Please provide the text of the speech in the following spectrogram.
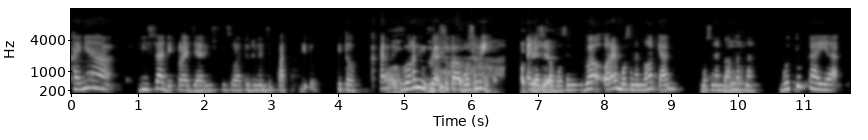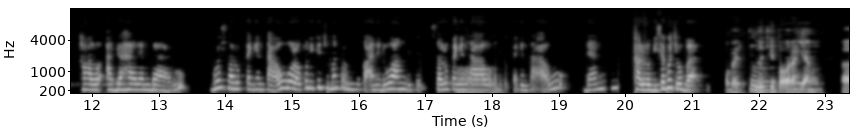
kayaknya bisa deh pelajarin sesuatu dengan cepat gitu. Itu kan oh, gue kan nggak suka bosen nih. Okay, eh gak suka yeah. bosen. Gue orangnya bosenan banget kan. Bosenan banget. Hmm. Nah, gue tuh kayak kalau ada hal yang baru, gue selalu pengen tahu walaupun itu cuma permukaannya doang gitu. Selalu pengen oh. tahu, gitu. pengen tahu dan kalau bisa gue coba. Oh, berarti lu tipe orang yang uh,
